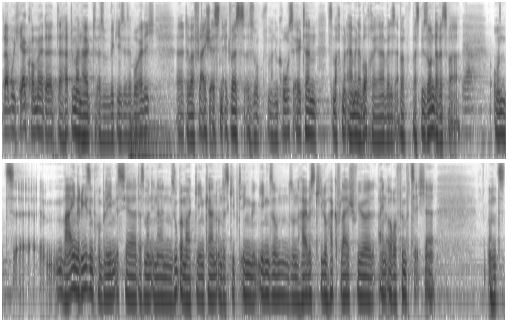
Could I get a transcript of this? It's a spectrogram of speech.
da, wo ich herkomme, da, da hatte man halt, also wirklich sehr, sehr bäuerlich, äh, da war Fleischessen etwas, also von meinen Großeltern, das macht man einmal in der Woche, ja, weil das einfach was Besonderes war. Ja. Und äh, mein Riesenproblem ist ja, dass man in einen Supermarkt gehen kann und es gibt irgend, irgend so, ein, so ein halbes Kilo Hackfleisch für 1,50 Euro. Ja. Und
